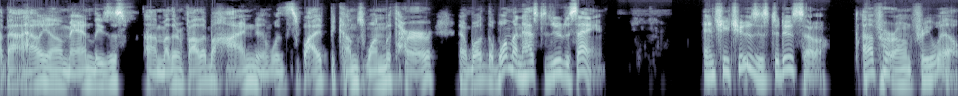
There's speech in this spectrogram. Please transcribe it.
about how a man leaves his uh, mother and father behind and with his wife becomes one with her. And well, the woman has to do the same and she chooses to do so of her own free will.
